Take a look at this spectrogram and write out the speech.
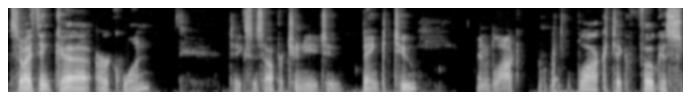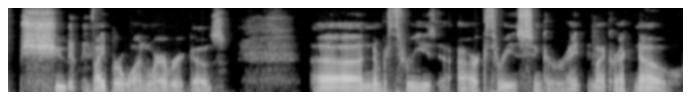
So I think uh, arc one takes this opportunity to bank two. And block. block, take a focus, shoot Viper one wherever it goes. Uh, number three, is, arc three is sinker, right? Am I correct? No,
